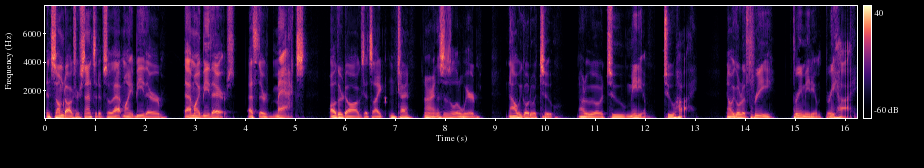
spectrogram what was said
And some dogs are sensitive. So that might be their, that might be theirs. That's their max. Other dogs, it's like, okay, all right, this is a little weird. Now we go to a two. Now we go to two medium, two high. Now we go to three, three medium, three high.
